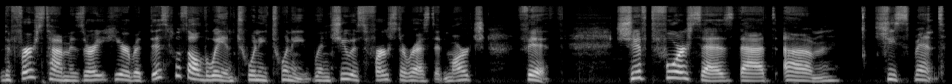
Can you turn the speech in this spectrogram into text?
the first time is right here, but this was all the way in 2020 when she was first arrested, March 5th. Shift four says that um, she spent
